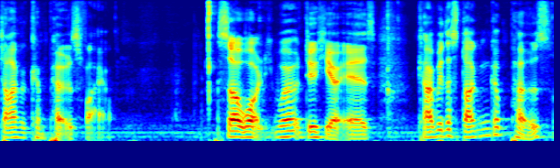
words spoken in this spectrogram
Docker Compose file. So what we'll do here is copy this Docker Compose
